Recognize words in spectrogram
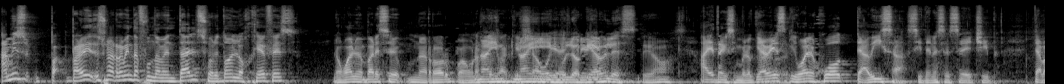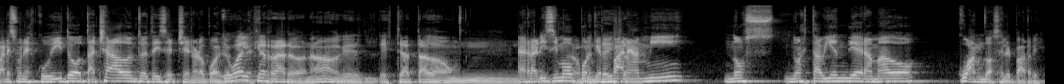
A mí es, pa- para mí es una herramienta fundamental, sobre todo en los jefes, lo cual me parece un error por algunas No hay, cosas que no ya hay voy a bloqueables, digamos. Ahí está, que sin bloqueables. Igual el juego te avisa si tenés ese chip. Te aparece un escudito tachado, entonces te dice, che, no lo puedes. Igual que raro, ¿no? Que esté atado a un. Es rarísimo porque para mí no, no está bien diagramado cuándo hacer el parry.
